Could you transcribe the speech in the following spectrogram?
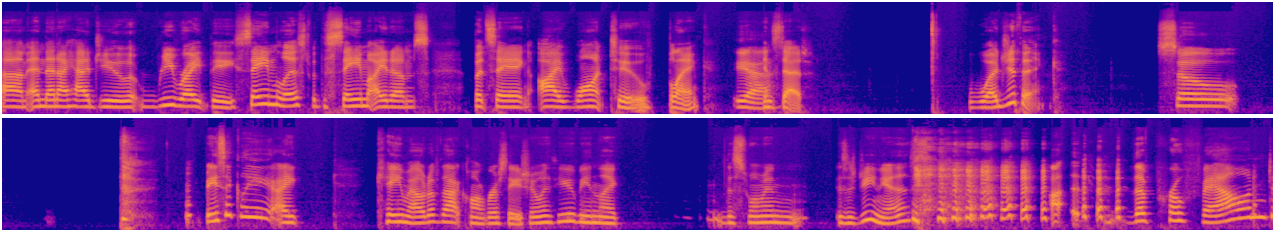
um, and then I had you rewrite the same list with the same items, but saying "I want to blank" Yeah. instead. What'd you think? So basically, I came out of that conversation with you being like, this woman is a genius. uh, the profound.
